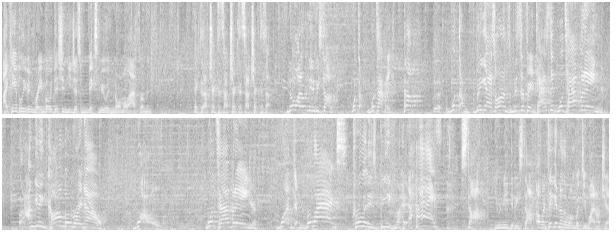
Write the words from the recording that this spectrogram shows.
I can't believe in Rainbow Edition, he just mixed me with normal after him. And Check this out, check this out, check this out, check this out. No, I don't need to be stopped. What the, what's happening? Help! Uh, what the big ass arms, Mr. Fantastic? What's happening? I'm getting comboed right now. Whoa! What's happening? What? Relax! Krillin is beating my ass! Stop. You need to be stopped. Oh, and take another one with you, why don't you?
